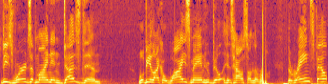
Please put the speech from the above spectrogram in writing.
these words of mine and does them will be like a wise man who built his house on the rock. The rains fell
